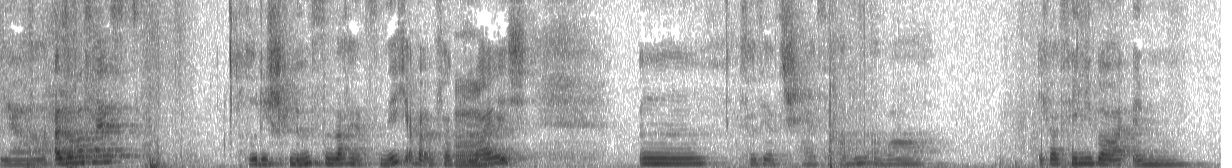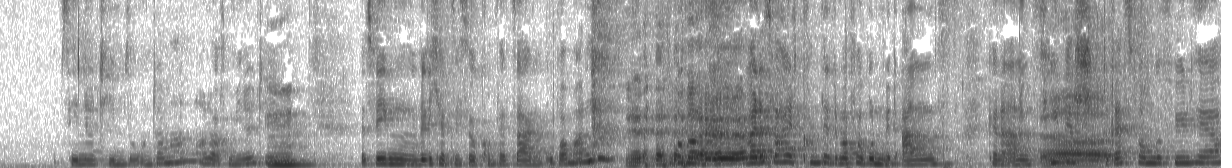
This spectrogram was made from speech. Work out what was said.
Ja, also was heißt, so die schlimmsten Sachen jetzt nicht, aber im Vergleich, mh, das hört sich jetzt scheiße an, aber ich war viel lieber im Senior-Team so Untermann oder auch im Junior-Team. Deswegen will ich jetzt nicht so komplett sagen Obermann, Ja. aber, weil das war halt komplett immer verbunden mit Angst, keine Ahnung, viel mehr Ja. Stress vom Gefühl her.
